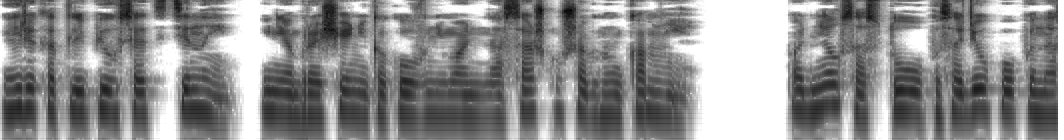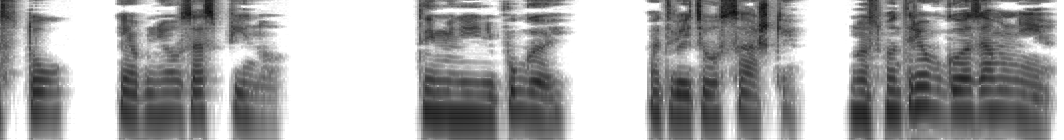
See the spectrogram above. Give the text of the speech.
Эрик отлепился от стены и, не обращая никакого внимания на Сашку, шагнул ко мне. Поднял со стула, посадил попой на стол и обнял за спину. «Ты меня не пугай», – ответил Сашке, но смотрел в глаза мне,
